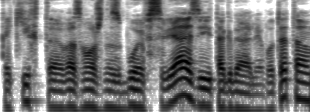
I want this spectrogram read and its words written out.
каких-то, возможно, сбоев связи и так далее. Вот это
